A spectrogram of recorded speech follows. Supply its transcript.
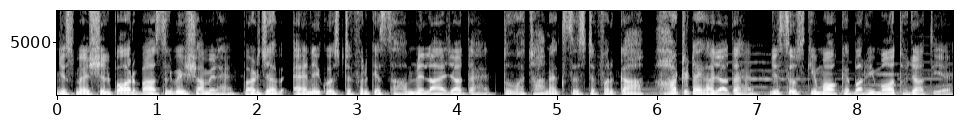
जिसमें शिल्पा और बासिल भी शामिल है। पर जब एनी को स्टेफन के सामने लाया जाता है तो अचानक से स्टेफन का हार्ट अटैक आ जाता है, जिससे उसकी मौके पर ही मौत हो जाती है।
